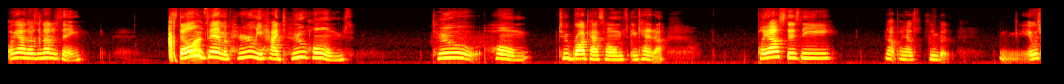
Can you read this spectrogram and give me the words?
Oh yeah, there's another thing. Stella and Sam apparently had two homes. Two home two broadcast homes in Canada. Playhouse Disney not Playhouse Disney, but it was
